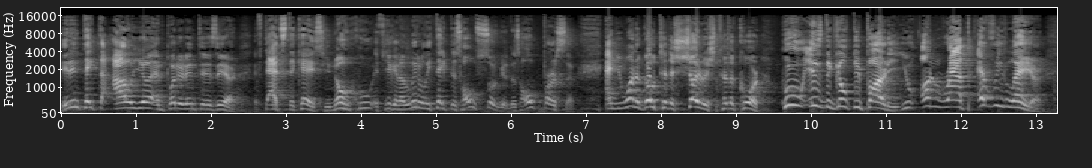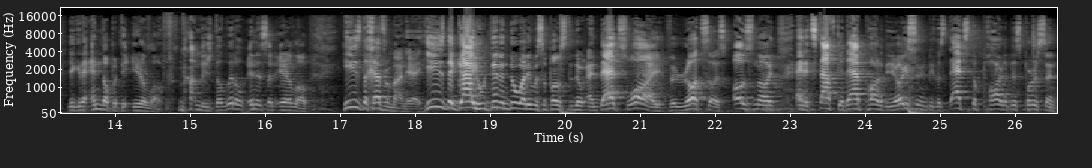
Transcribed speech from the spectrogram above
he didn't take the Aliyah and put it into his ear. If that's the case, you know who. If you're going to literally take this whole sugya, this whole person and you want to go to the shirish, to the core. Who is the guilty party? You unwrap every layer. You're going to end up with the earlobe. Mamish, the little innocent earlobe. He's the Chevraman here. He's the guy who didn't do what he was supposed to do. And that's why the Rotza is Oznoi, and it's not that part of the Yosin, because that's the part of this person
